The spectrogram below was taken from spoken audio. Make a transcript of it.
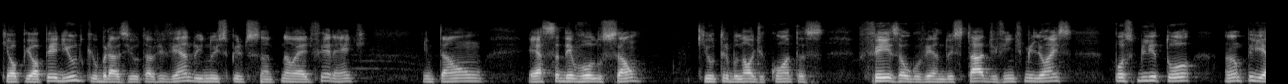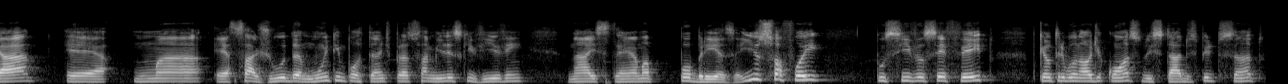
que é o pior período que o Brasil está vivendo e no Espírito Santo não é diferente. Então, essa devolução que o Tribunal de Contas fez ao governo do Estado de 20 milhões possibilitou ampliar é, uma, essa ajuda muito importante para as famílias que vivem na extrema pobreza. Isso só foi possível ser feito, porque o Tribunal de Contas do Estado do Espírito Santo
